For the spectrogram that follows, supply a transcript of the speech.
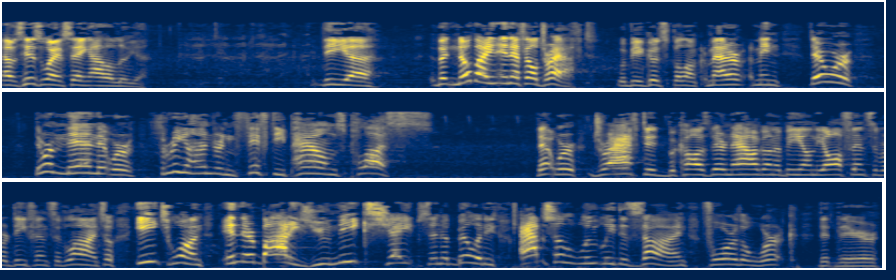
That was his way of saying hallelujah. The, uh, but nobody in NFL draft would be a good spelunker. Matter, I mean, there were, there were men that were 350 pounds plus that were drafted because they're now going to be on the offensive or defensive line. So each one in their bodies, unique shapes and abilities, absolutely designed for the work that they're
